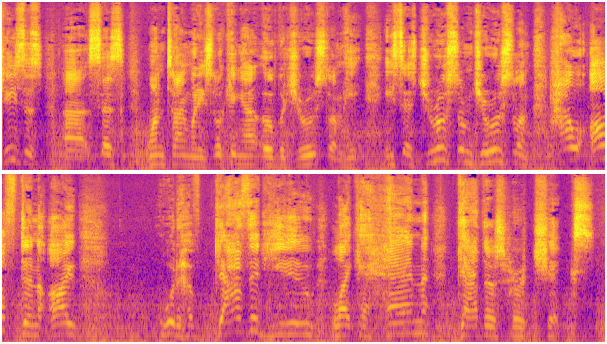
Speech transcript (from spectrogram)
Jesus uh, says one time when he's looking out over Jerusalem, he, he says, Jerusalem, Jerusalem, how often I would have gathered you like a hen gathers her chicks.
